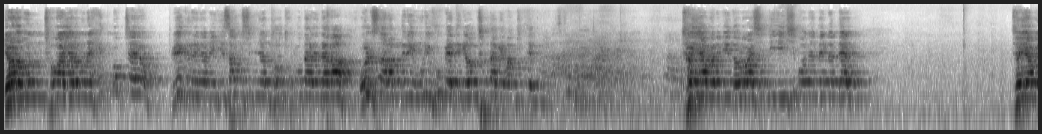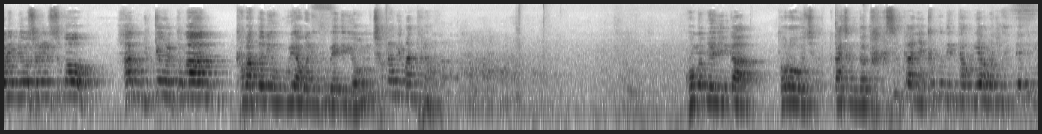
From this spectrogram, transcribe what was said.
여러분 저와 여러분의 행복자요. 왜 그러냐면 2, 30년 더 도로 다니다가 올 사람들이 우리 후배들이 엄청나게 많기 때문에 저희 아버님이 돌아가신 지 25년 됐는데 저희 아버님 요술을 쓰고 한 6개월 동안 가봤더니 우리 아버님 후배들이 엄청나게 많더라고요. 공업여지니까 도로 가시면 너다쓸 거 아니에요. 그분들이 다 우리 아버지 후배들이.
